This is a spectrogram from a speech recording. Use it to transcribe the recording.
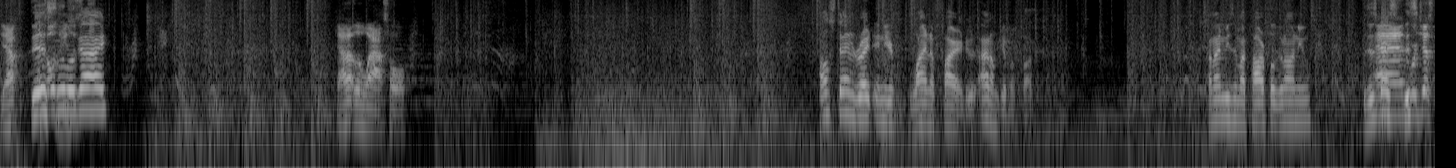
Yeah. This you, little just- guy? Yeah, that little asshole. I'll stand right in your line of fire, dude. I don't give a fuck. And I'm using my powerful gun on you. This guy's and this, we're just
